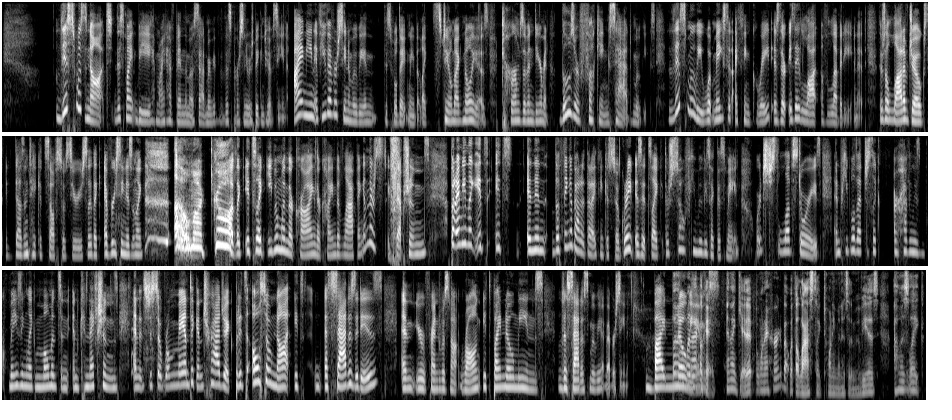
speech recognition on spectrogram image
This was not this might be might have been the most sad movie that this person you were speaking to have seen. I mean if you've ever seen a movie and this will date me but like steel magnolias terms of endearment those are fucking sad movies. This movie what makes it i think great is there is a lot of levity in it. There's a lot of jokes. It doesn't take itself so seriously. Like every scene isn't like oh my god. Like it's like even when they're crying they're kind of laughing and there's exceptions. But i mean like it's it's and then the thing about it that i think is so great is it's like there's so few movies like this made where it's just love stories and people that just like are having these amazing like moments and, and connections and it's just so romantic and tragic but it's also not it's as sad as it is and your friend was not wrong it's by no means the saddest movie i've ever seen. By But no when means I, okay, and I get it, but when I heard about what the last like 20 minutes of the movie is, I was like,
